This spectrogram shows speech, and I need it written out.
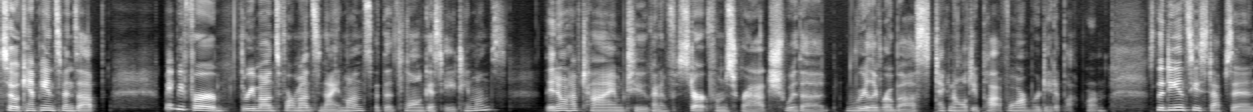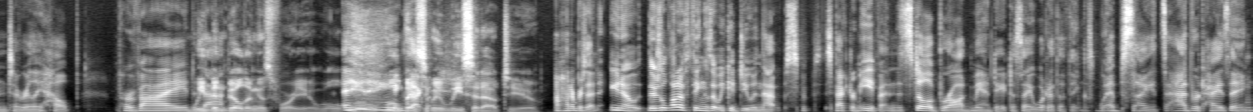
So, a campaign spins up maybe for three months, four months, nine months, at its longest, 18 months. They don't have time to kind of start from scratch with a really robust technology platform or data platform. So the DNC steps in to really help provide. We've that. been building this for you. We'll, we'll, we'll exactly. basically lease it out to you. 100%. You know, there's a lot of things that we could do in that sp- spectrum, even. It's still a broad mandate to say what are the things websites, advertising,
